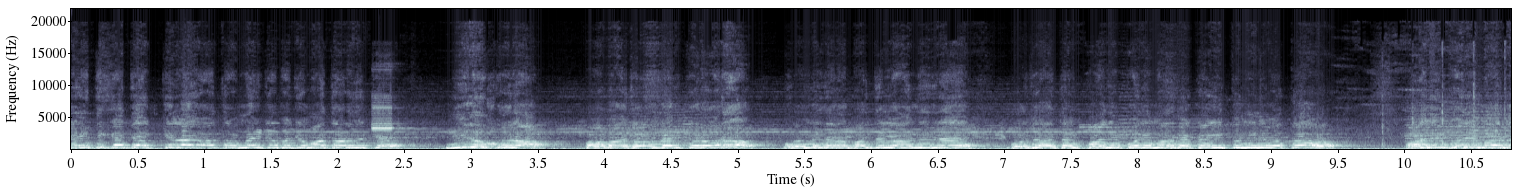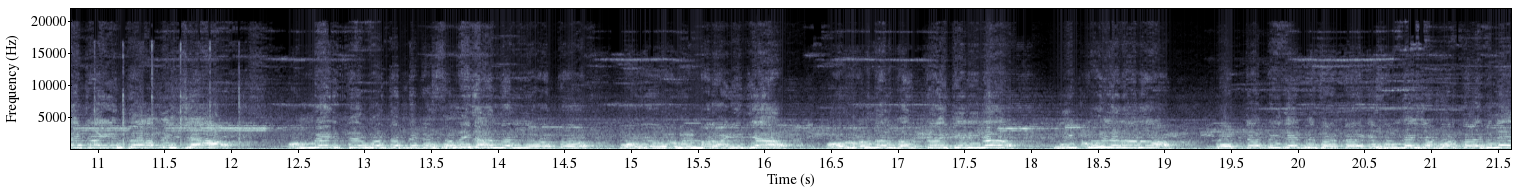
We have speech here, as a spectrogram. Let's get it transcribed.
ನೈತಿಕತೆ ಹಕ್ಕಿಲ್ಲ ಇವತ್ತು ಅಂಬೇಡ್ಕರ್ ಬಗ್ಗೆ ಮಾತಾಡೋದಕ್ಕೆ. ನೀನು ಕೂಡ ಬಾಬಾ ಸಾಹೇಬ್ ಅಂಬೇಡ್ಕರ್ ಅವರು ಸಂವಿಧಾನ ಬಂದಿಲ್ಲ ಅಂದ್ರೆ ಗುಜರಾತಲ್ಲಿ ಪಾನಿಪುರಿ ಮಾಡ್ಬೇಕಾಗಿತ್ತು ನೀನು ಇವತ್ತು? ಪಾನಿಪುರಿ ಮಾಡ್ಬೇಕಾಗಿತ್ತು ಅಮಿತ್ ಶಾ? ಅಂಬೇಡ್ಕರ್ ಬರ್ತಕ್ಕಂಥ ಸಂವಿಧಾನದಲ್ಲಿ ಇವತ್ತು ಅವರು ಮೆಂಬರ್ ಆಗಿದ್ಯಾ ಅವ್ರ ಹೊರದಲ್ಲಿ ಬರ್ತಾ ಇದ್ದೀಯ ನೀನು? ಈ ಕೂಡಲೇ ನಾನು ದೊಡ್ಡ ಬಿಜೆಪಿ ಸರ್ಕಾರಕ್ಕೆ ಸಂದೇಶ ಕೊಡ್ತಾ ಇದ್ದೀನಿ.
